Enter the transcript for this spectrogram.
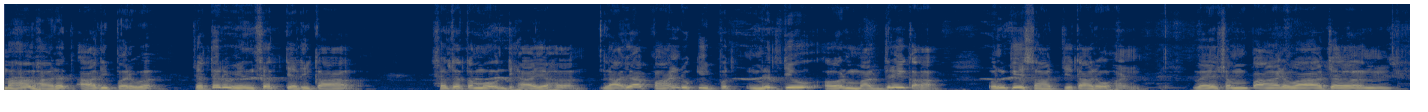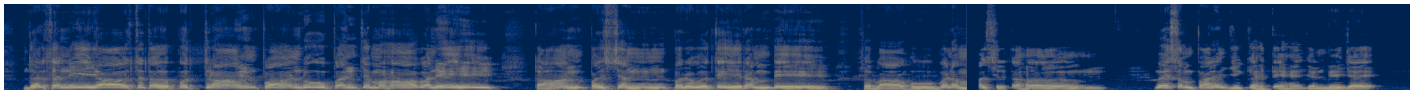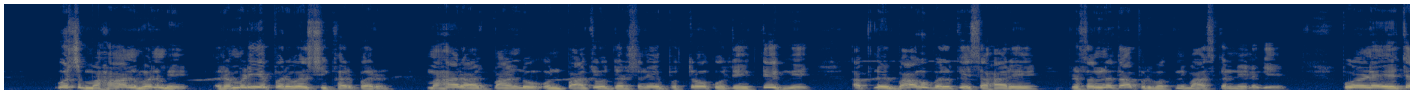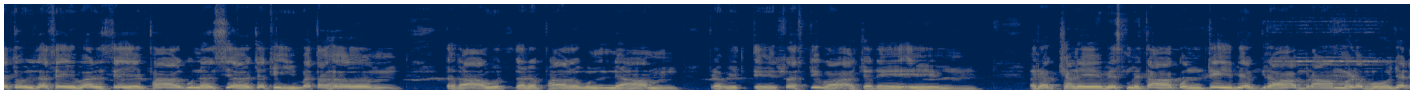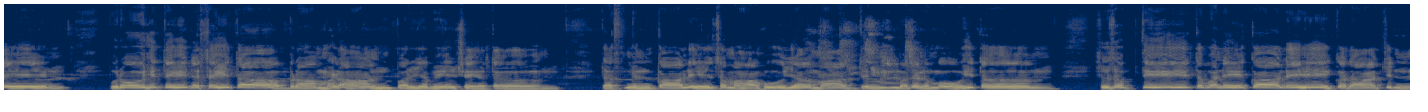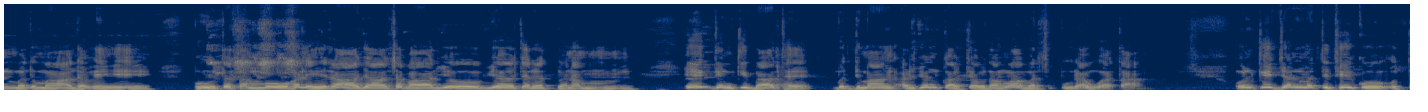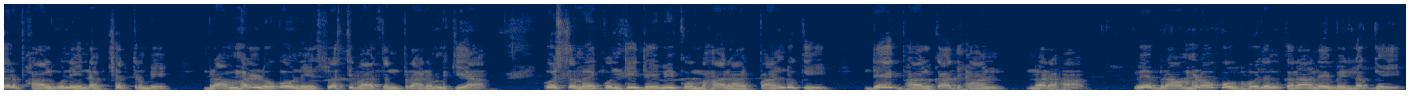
महाभारत आदि पर्व चतुर्विंशत्यधिका शतमोध्याय राजा पांडु की मृत्यु और माद्री का उनके साथ चितारोहण। वैशम वैशंपावाच दर्शनीयास्तत पुत्रान् पांडु पंच महावने, तान पश्यन पर्वते रंबे सबाहु बलमाश्रित। सम्पायन जी कहते हैं, जन्मे जय। उस महान वन में रमणीय पर्वत शिखर पर महाराज पांडु उन पाँचों दर्शनीय पुत्रों को देखते हुए अपने बाहुबल के सहारे प्रसन्नता पूर्वक निवास करने लगे। पूर्णे चतुर्दशे वर्षे फाल्गुन से चीमत तदा उत्तर फाल्गुन्याम प्रवृत्ते स्वस्ति वाचने रक्षणे विस्मृता कुंती व्यग्रा ब्राह्मण भोजने पुरोहित सहिता ब्राह्मणान पर्यवेशयत तस्मिन् काले समाहूय माध्यम मदन मोहित। सुसुप्त वने काले कदाचिन मधुमाधवे। भूत सम्मोहने राजा सभार्यो व्यचरध्वनम। एक दिन की बात है, बुद्धिमान अर्जुन का चौदहवा वर्ष पूरा हुआ था। उनके जन्म तिथि को उत्तर फाल्गुनी नक्षत्र में ब्राह्मण लोगों ने स्वस्थ वाचन प्रारंभ किया। उस समय कुंती देवी को महाराज पांडु की देखभाल का ध्यान न रहा। वे ब्राह्मणों को भोजन कराने में लग गई।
